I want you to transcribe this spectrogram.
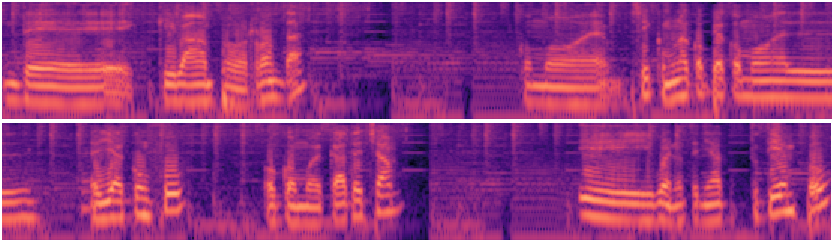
De que iban por rondas. Como, eh, sí, como una copia como el, el Yar Kung Fu o como el Karate Champ. Y bueno, tenía tu tiempo,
